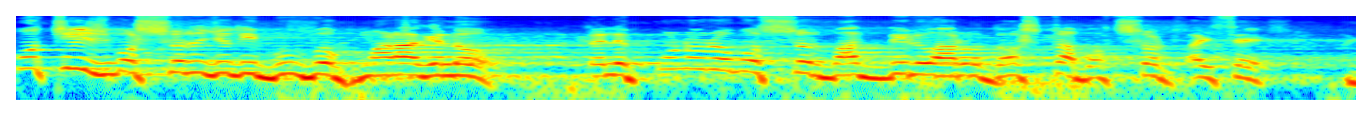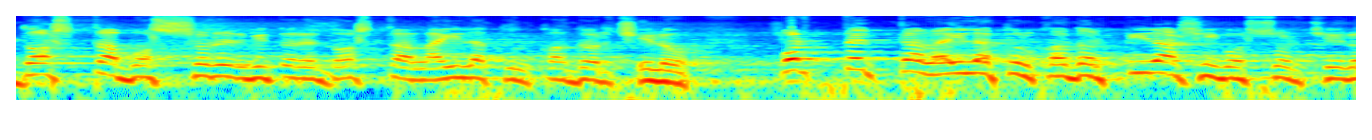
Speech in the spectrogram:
পঁচিশ বৎসরে যদি বুবক মারা গেল তাহলে পনেরো বৎসর বাদ দিল আরও দশটা বৎসর পাইছে। দশটা বৎসরের ভিতরে দশটা লাইলাতুল কদর ছিল। প্রত্যেকটা লাইলাতুল কদর তিরাশি বৎসর ছিল।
